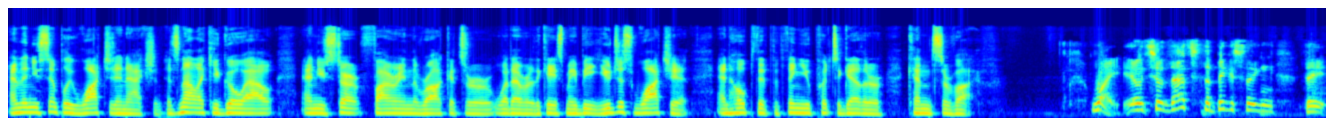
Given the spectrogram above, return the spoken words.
and then you simply watch it in action. It's not like you go out and you start firing the rockets or whatever the case may be. You just watch it and hope that the thing you put together can survive. right. So that's the biggest thing that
